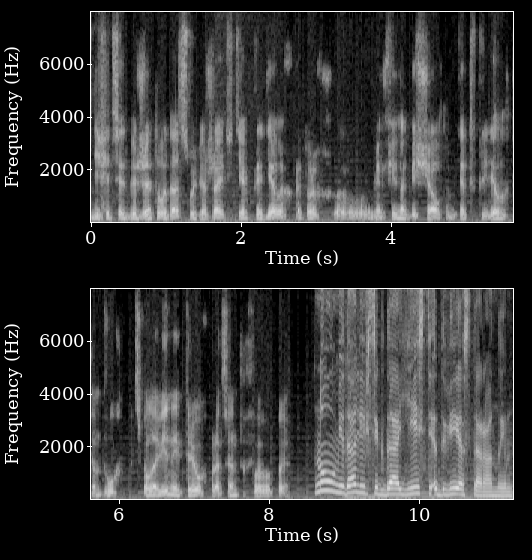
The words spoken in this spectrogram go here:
дефицит бюджета удастся удержать в тех пределах, которых э, Минфин обещал, там, где-то в пределах там, 2,5-3% ВВП. Но у медали всегда есть две стороны.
